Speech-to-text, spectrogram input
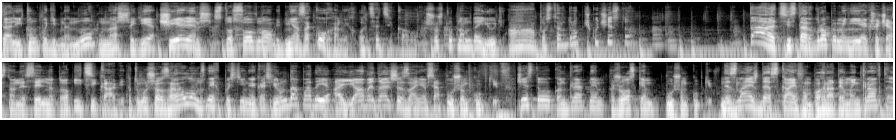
далі, і тому подібне. Ну, у нас ще є челендж стосовно Дня закоханих. Оце цікаво. А що ж тут нам дають? А, по стардропчику чисто. Та ці стардропи мені, якщо чесно, не сильно то і цікаві. Тому що загалом з них постійно якась ерунда падає, а я би далі зайнявся пушом кубків. Чисто конкретним жорстким пушом кубків. Не знаєш, де з кайфом пограти в Майнкрафт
